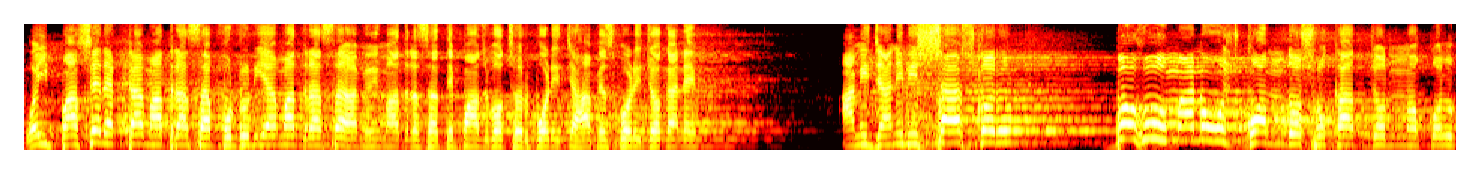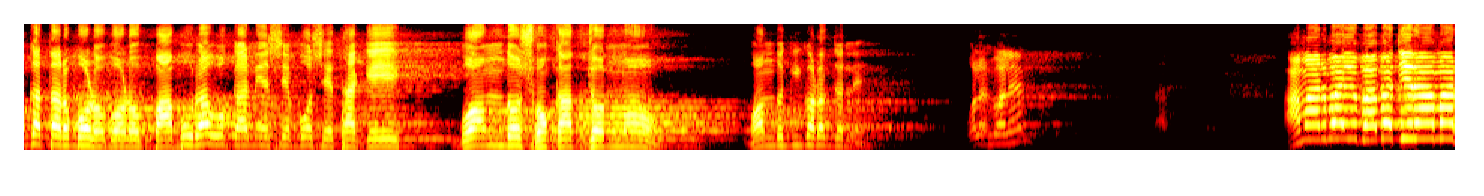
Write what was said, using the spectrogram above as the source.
ওই পাশের একটা মাদ্রাসা পুটুরিয়া মাদ্রাসা, আমি ওই মাদ্রাসাতে পাঁচ বছর পড়েছি, হাফেজ পড়েছি ওখানে। আমি জানি, বিশ্বাস করুন, বহু মানুষ গন্ধ শোকার জন্য কলকাতার বড় বড় বাবুরা ওখানে এসে বসে থাকে। গন্ধ শোকার জন্য। গন্ধ কি করার জন্য? বলেন বলেন। আমার ভাই বাবাজিরা আমার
